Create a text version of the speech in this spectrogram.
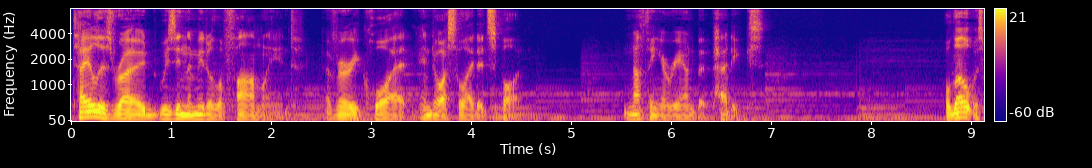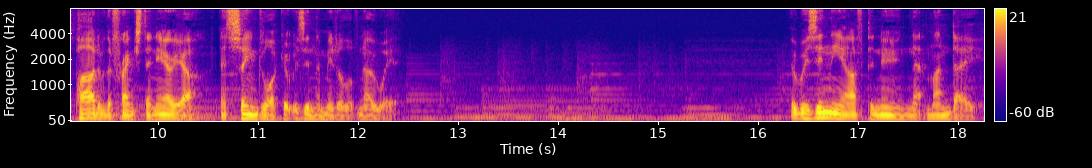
Taylor's Road was in the middle of farmland, a very quiet and isolated spot. Nothing around but paddocks. Although it was part of the Frankston area, it seemed like it was in the middle of nowhere. It was in the afternoon that Monday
